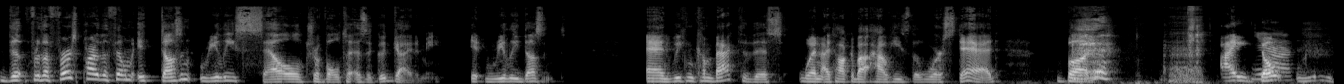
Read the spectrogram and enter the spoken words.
the for the first part of the film it doesn't really sell Travolta as a good guy to me. It really doesn't. And we can come back to this when I talk about how he's the worst dad, but I Yeah. don't really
